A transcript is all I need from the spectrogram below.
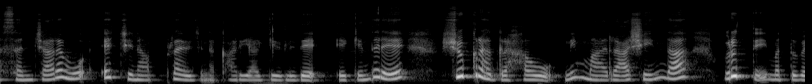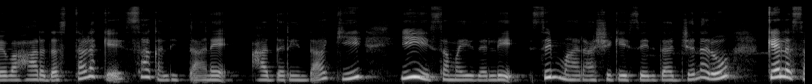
ಸಂಚಾರವು ಹೆಚ್ಚಿನ ಪ್ರಯೋಜನಕಾರಿಯಾಗಿರಲಿದೆ. ಏಕೆಂದರೆ ಶುಕ್ರ ಗ್ರಹವು ನಿಮ್ಮ ರಾಶಿಯಿಂದ ವೃತ್ತಿ ಮತ್ತು ವ್ಯವಹಾರದ ಸ್ಥಳಕ್ಕೆ ಸಾಗಲಿದ್ದಾನೆ. ಆದ್ದರಿಂದಾಗಿ ಈ ಸಮಯದಲ್ಲಿ ಸಿಂಹ ರಾಶಿಗೆ ಸೇರಿದ ಜನರು ಕೆಲಸ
